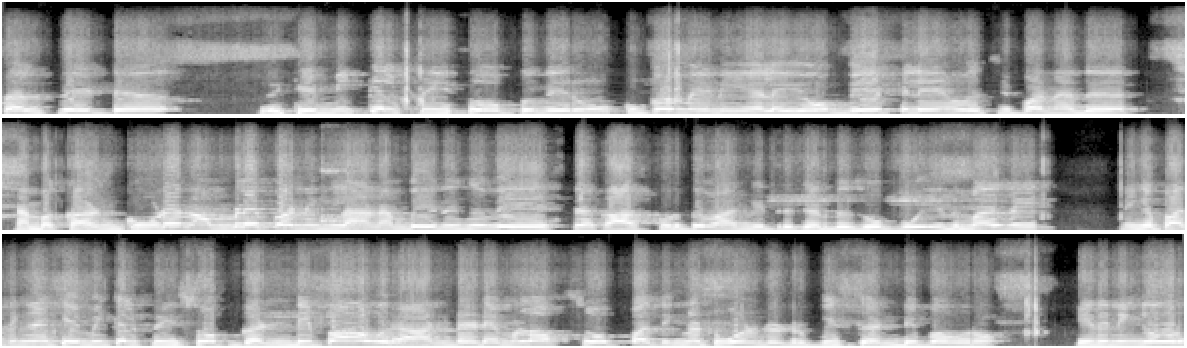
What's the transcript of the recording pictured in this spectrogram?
sulphate chemical free soap வெறும் குப்பமேனி இலையும் வேப்பிலையும் வச்சு பண்ணது. நம்ம கண் கூட நம்மளே பண்ணிக்கலாம். நம்ம எதுக்கு வேஸ்டா காசு கொடுத்து வாங்கிட்டு இருக்கிறது சோப்பு இது மாதிரி நீங்க பாத்தீங்கன்னா கெமிக்கல் ஃப்ரீ சோப் கண்டிப்பா ஒரு ஹண்ட்ரட் எம்எல் ஆஃப் சோப் பாத்தீங்கன்னா டூ ஹண்ட்ரட் ருபீஸ் கண்டிப்பா வரும். இது நீங்க ஒரு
